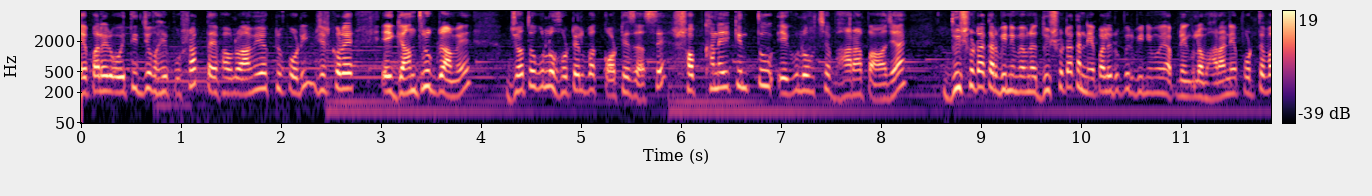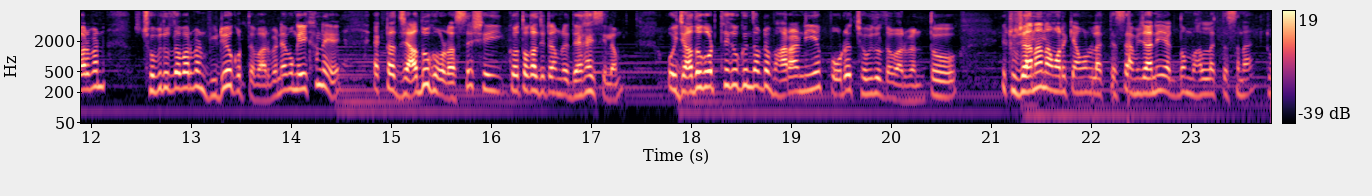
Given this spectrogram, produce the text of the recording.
নেপালের ঐতিহ্যবাহী পোশাক, তাই ভাবলাম আমিও একটু পরি। বিশেষ করে এই গান্ধ্রু গ্রামে যতগুলো হোটেল বা কটেজ আছে, সবখানেই কিন্তু এগুলো হচ্ছে ভাড়া পাওয়া যায়। দুইশো টাকার বিনিময়ে মানে দুশো টাকা নেপালি রুপির বিনিময়ে আপনি এগুলো ভাড়া নিয়ে পড়তে পারবেন, ছবি তুলতে পারবেন, ভিডিও করতে পারবেন এবং এখানে একটা জাদুঘর আছে, সেই গতকাল যেটা আমরা দেখাইছিলাম, ওই জাদুঘর থেকেও কিন্তু আপনি ভাড়া নিয়ে পড়ে ছবি তুলতে পারবেন। তো একটু জানান আমার কেমন লাগতেছে? আমি জানি একদম ভালো লাগতেছে না, একটু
